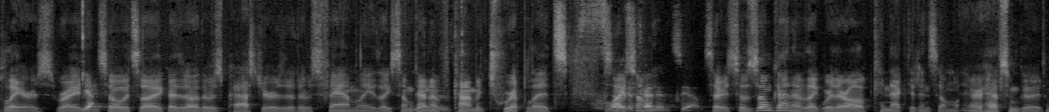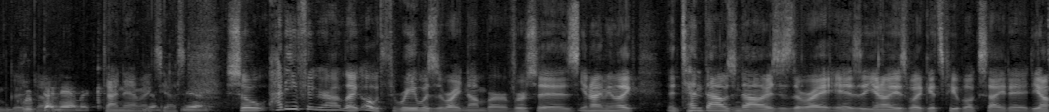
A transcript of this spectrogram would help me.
players, right? Yeah. And so it's like, I there was pastures, or there was families, like some kind there's- of comic triplets, Flight so some- attendants, yeah. Sorry, so some kind of like where they're all connected in some way, or have some good, some good Group uh, dynamic. dynamics. Yeah, Yes. yeah. So how do you figure out like, oh, three was the right number versus, you know, what I mean, like. Ten thousand dollars is the right is you know is what gets people excited you know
